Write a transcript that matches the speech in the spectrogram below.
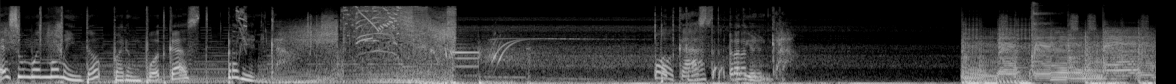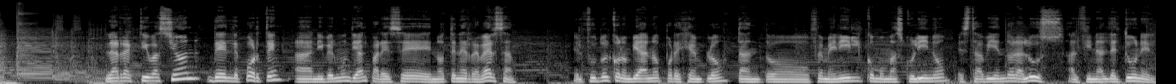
es un buen momento para un podcast Radiónica. Podcast Radiónica. La reactivación del deporte a nivel mundial parece no tener reversa. El fútbol colombiano, por ejemplo, tanto femenil como masculino, está viendo la luz al final del túnel.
